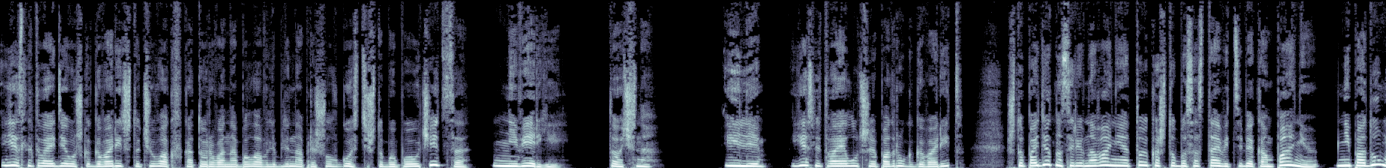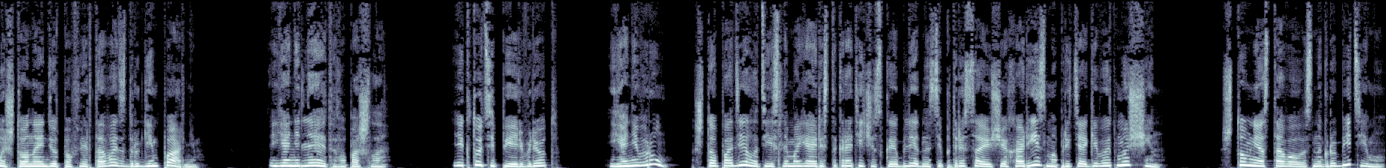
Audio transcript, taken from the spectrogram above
если твоя девушка говорит, что чувак, в которого она была влюблена, пришел в гости, чтобы поучиться, не верь ей. Точно. Или, если твоя лучшая подруга говорит, что пойдет на соревнования только чтобы составить тебе компанию, не подумай, что она идет пофлиртовать с другим парнем. Я не для этого пошла. И кто теперь врет? Я не вру. Что поделать, если моя аристократическая бледность и потрясающая харизма притягивают мужчин? Что мне оставалось, нагрубить ему?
